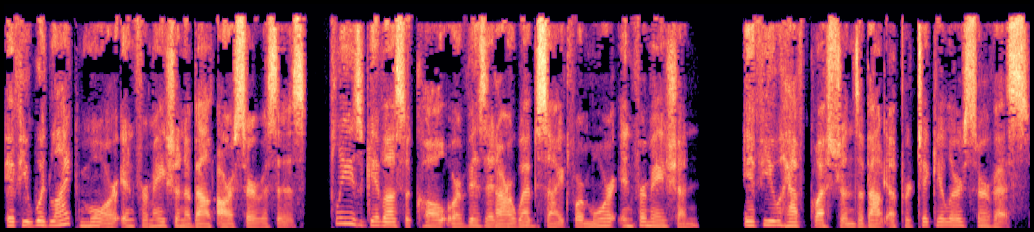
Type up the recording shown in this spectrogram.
If you would like more information about our services, please give us a call or visit our website for more information. If you have questions about a particular service,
